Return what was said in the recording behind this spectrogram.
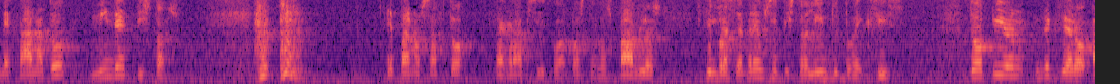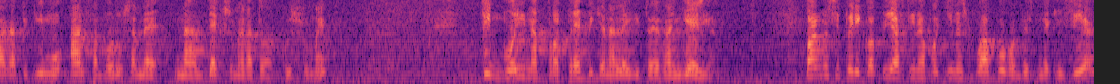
με θάνατο μείνε πιστός. Επάνω σε αυτό θα γράψει ο Απόστολος Παύλος στην προς Εβραίους επιστολή του το εξής το οποίο δεν ξέρω αγαπητοί μου αν θα μπορούσαμε να αντέξουμε να το ακούσουμε. Τι μπορεί να προτρέπει και να λέγει το Ευαγγέλιο πάντως η περικοπή αυτή είναι από εκείνες που ακούγονται στην Εκκλησία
